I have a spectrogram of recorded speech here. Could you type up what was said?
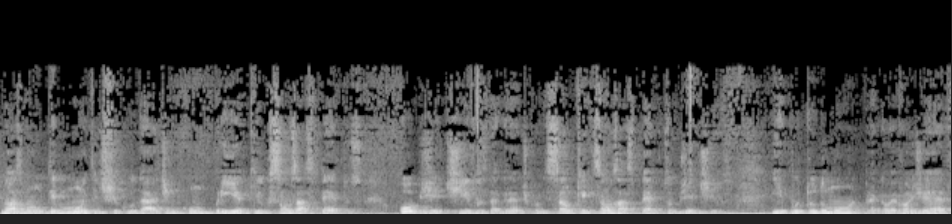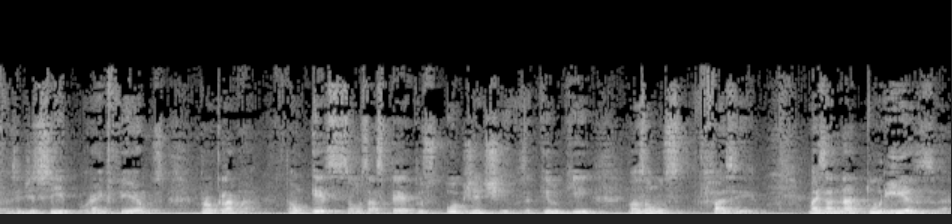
nós vamos ter muita dificuldade em cumprir aquilo que são os aspectos objetivos da grande comissão. O que, que são os aspectos objetivos? Ir por todo mundo, pregar o evangelho, fazer discípulos, curar enfermos, proclamar. Então, esses são os aspectos objetivos, aquilo que nós vamos fazer. Mas a natureza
